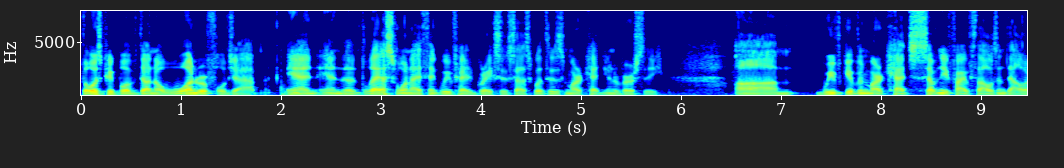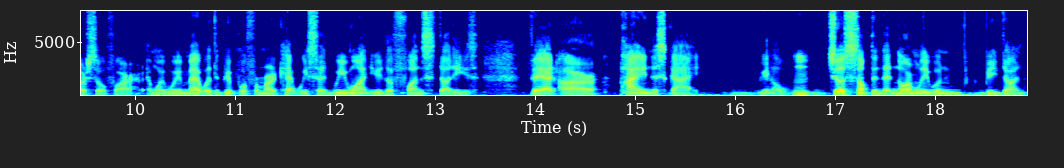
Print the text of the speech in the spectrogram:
those people have done a wonderful job, and and the last one I think we've had great success with is Marquette University. Um, we've given Marquette seventy-five thousand dollars so far, and when we met with the people from Marquette, we said we want you to fund studies that are pie in the sky, you know, hmm. just something that normally wouldn't be done.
